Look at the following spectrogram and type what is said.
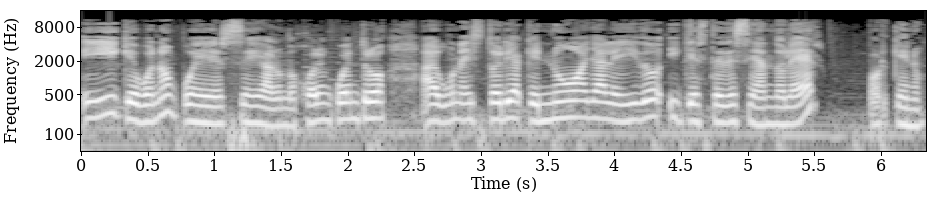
y que bueno, pues eh, a lo mejor encuentro alguna historia que no haya leído y que esté deseando leer. ¿Por qué no?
